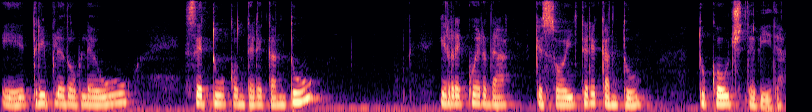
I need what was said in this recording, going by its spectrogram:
eh, Sé tú con Tere Cantú y recuerda que soy Tere Cantú, tu coach de vida.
